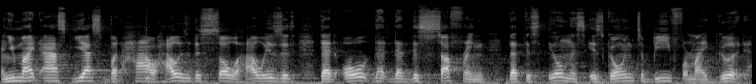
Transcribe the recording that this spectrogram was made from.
And you might ask, yes, but how? How is this so? How is it that all that, that this suffering, that this illness is going to be for my good?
